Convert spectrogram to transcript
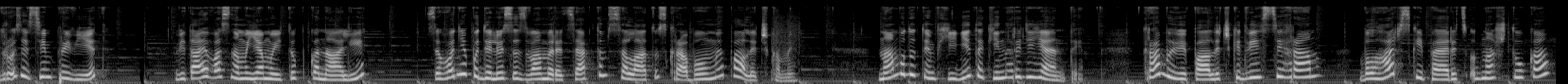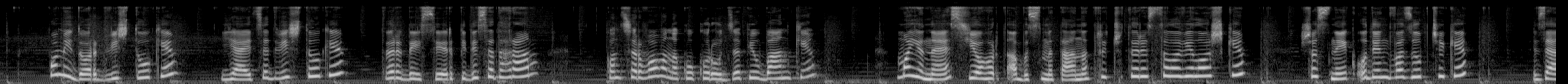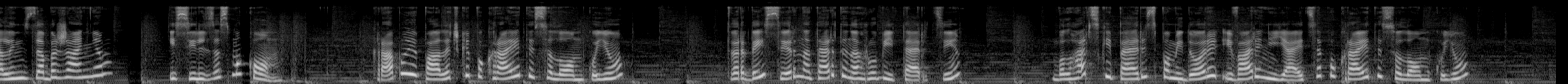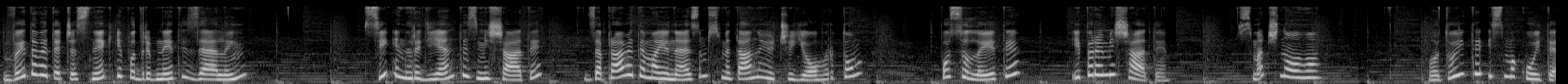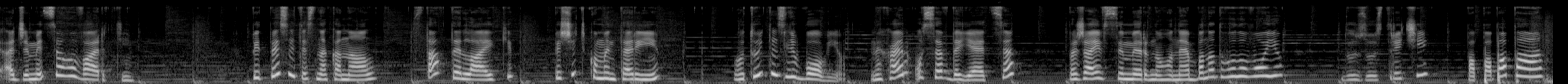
Друзі, всім привіт! Вітаю вас на моєму YouTube каналі. Сьогодні поділюся з вами рецептом салату з крабовими паличками. Нам будуть необхідні такі інгредієнти: крабові палички 200 г, болгарський перець 1 штука, помідор 2 штуки, яйця 2 штуки, твердий сир 50 г, консервована кукурудза півбанки, майонез, йогурт або сметана 3-4 столові ложки, часник 1-2 зубчики, зелень за бажанням і сіль за смаком. Крабові палички покраїти соломкою, твердий сир натерти на грубій терці, болгарський перець, помідори і варені яйця покраїти соломкою, видавити часник і подрібнити зелень. Всі інгредієнти змішати, заправити майонезом, сметаною чи йогуртом, посолити і перемішати. Смачного! Готуйте і смакуйте, адже ми цього варті. Підписуйтесь на канал, ставте лайки, пишіть коментарі. Готуйте з любов'ю. Нехай вам усе вдається. Бажаю всім мирного неба над головою. До зустрічі! Па-па-па-па!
